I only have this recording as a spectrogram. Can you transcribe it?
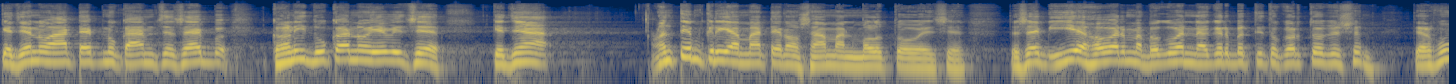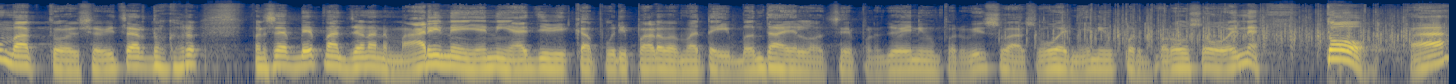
કે જેનું આ ટાઈપનું કામ છે. સાહેબ, ઘણી દુકાનો એવી છે કે જ્યાં અંતિમ ક્રિયા માટેનો સામાન મળતો હોય છે. તો સાહેબ એ હવારમાં ભગવાનને અગરબત્તી તો કરતો જ હશે ને. ત્યારે હું માગતો હશે વિચાર તો કરો પણ સાહેબ, બે પાંચ જણાને મારીને એની આજીવિકા પૂરી પાડવા માટે એ બંધાયેલો છે. પણ જો એની ઉપર વિશ્વાસ હોય ને, એની ઉપર ભરોસો હોય ને, તો, હા?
